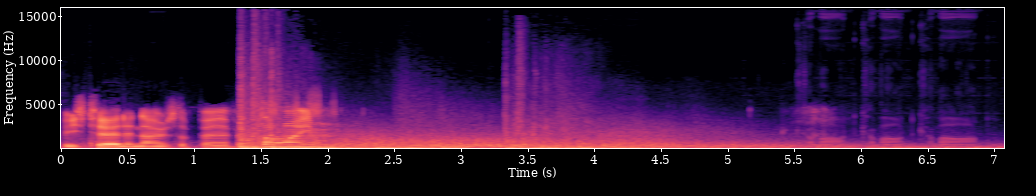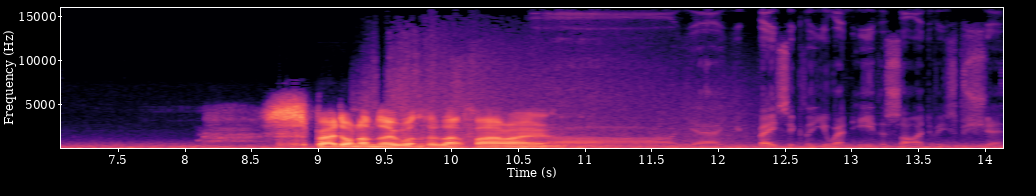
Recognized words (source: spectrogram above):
He's turning now. now's the perfect time. Come on, come on, come on. Spread on them though once they're that far out. Oh, yeah. You basically you went either side of his ship.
